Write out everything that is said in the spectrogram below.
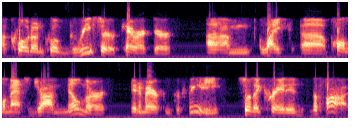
a quote unquote greaser character, um, like uh, Paul Le Mat's John Milner in American Graffiti, so they created the Fonz.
